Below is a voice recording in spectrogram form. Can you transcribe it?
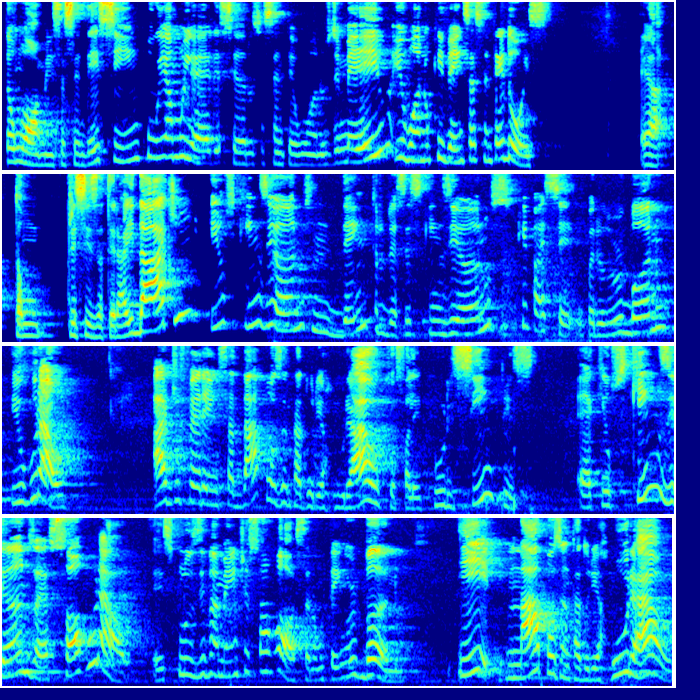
Então, o homem 65 e a mulher esse ano 61 anos e meio e o ano que vem 62. É, então, precisa ter a idade e os 15 anos, dentro desses 15 anos, que vai ser o período urbano e o rural. A diferença da aposentadoria rural, que eu falei pura e simples, é que os 15 anos é só rural, é exclusivamente só roça, não tem urbano. E na aposentadoria rural,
